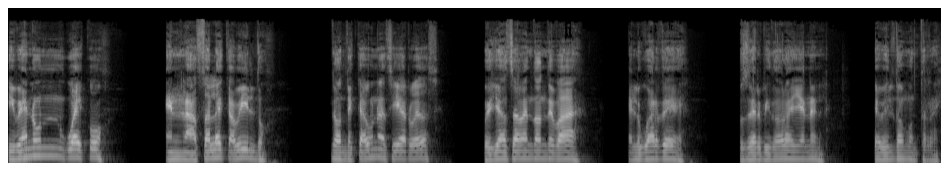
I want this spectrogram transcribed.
si ven un hueco en la sala de cabildo, donde cae una silla de ruedas, pues ya saben dónde va el lugar de su servidor ahí en el Cabildo Monterrey.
